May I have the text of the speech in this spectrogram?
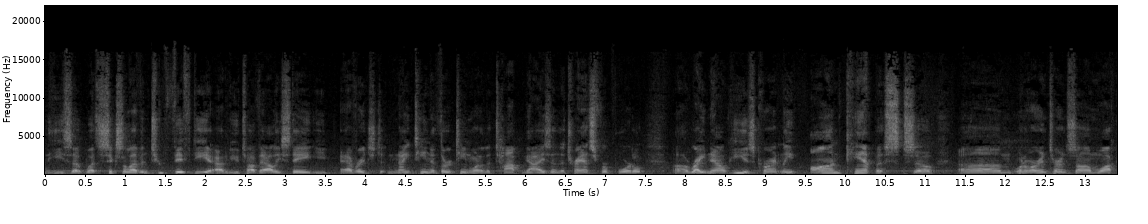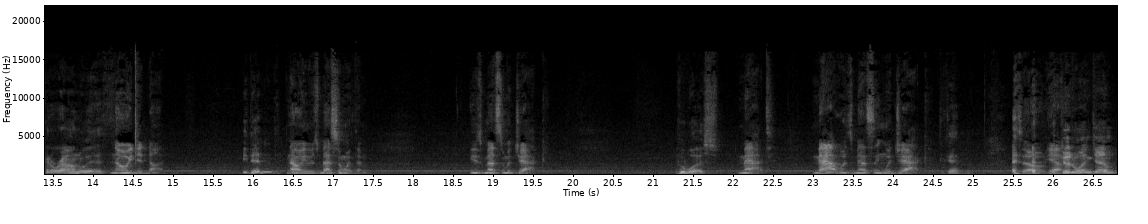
he's uh, what 6'11", 250 out of Utah Valley State. He averaged 19 and 13, one of the top guys in the transfer portal. Uh, right now, he is currently on campus. So um, one of our interns saw him walking around with. No, he did not. He didn't. No, he was messing with him. He was messing with Jack. Who was? Matt. Matt was messing with Jack. Okay. So yeah, Good one, Kim.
